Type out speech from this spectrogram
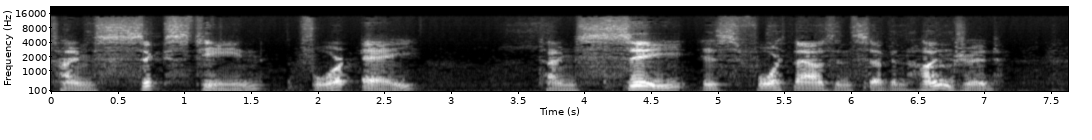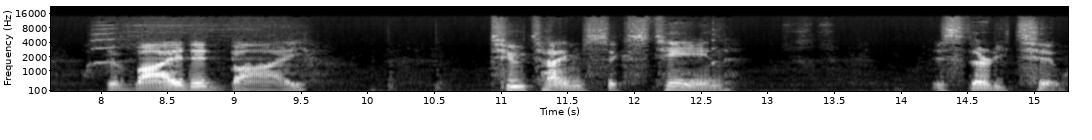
times 16, for A times c is 4,700 divided by 2 times 16 is 32.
